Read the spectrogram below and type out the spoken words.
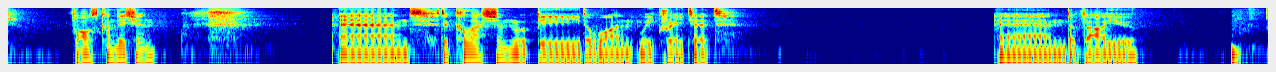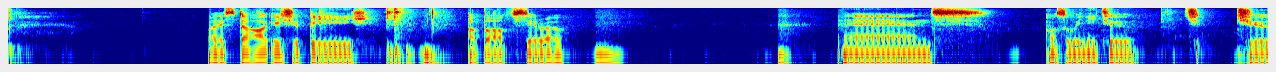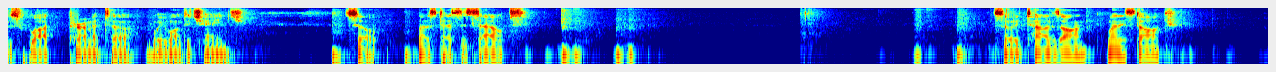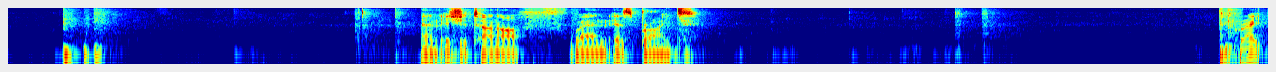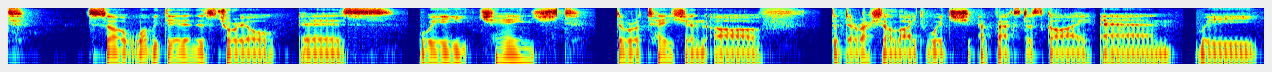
false condition and the collection would be the one we created and the value. When it's dark it should be above zero. And also we need to ch choose what parameter we want to change. So let's test this out. So it turns on when it's dark and it should turn off when it's bright. Great. So what we did in this tutorial is we changed the rotation of the directional light which affects the sky and we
